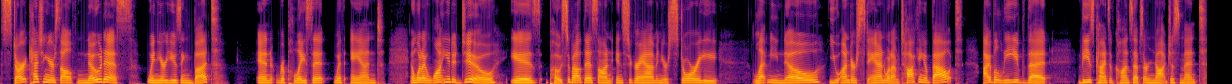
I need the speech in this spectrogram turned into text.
Start catching yourself. Notice when you're using but and replace it with and. And what I want you to do is post about this on Instagram in your story. Let me know you understand what I'm talking about. I believe that these kinds of concepts are not just meant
